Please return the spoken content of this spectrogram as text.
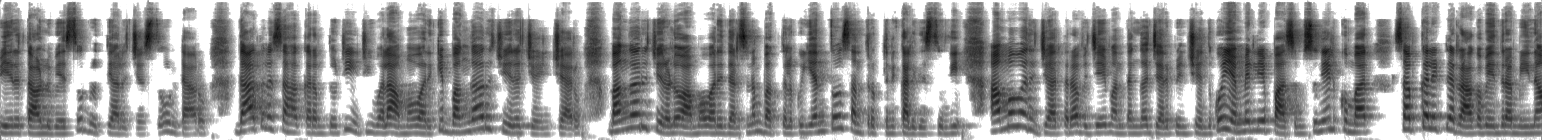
వీరతాళ్ళు వేస్తూ నృత్యాలు చేస్తూ ఉంటారు. దాతల సహకారంతో ఇటీవల అమ్మవారికి బంగారు చీర చేయించారు. బంగారు చీరలో అమ్మవారి దర్శనం భక్తులకు ఎంతో సంతృప్తిని కలిగిస్తుంది. అమ్మవారి జాతర విజయవంతంగా జరిపించేందుకు MLA Pasam Sunil Kumar sub collector Raghavendra Meena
